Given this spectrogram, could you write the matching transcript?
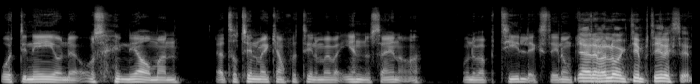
89 och sen gör man, jag tror till och med kanske till och med var ännu senare. Om det var på tilläggstid. De Ja, det var långt in på tilläggstid.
